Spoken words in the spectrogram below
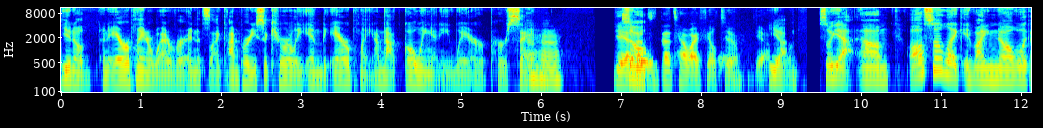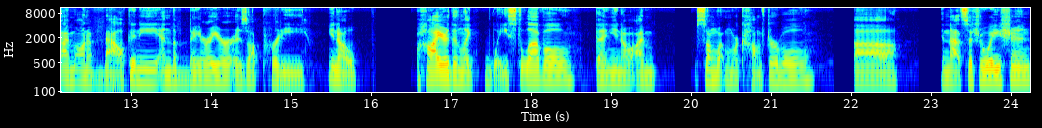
you know, an airplane or whatever, and it's like I'm pretty securely in the airplane. I'm not going anywhere per se. Mm-hmm. Yeah, So- that's that's how I feel too. Yeah. Yeah. So yeah, um also like if I know like I'm on a balcony and the barrier is up pretty, you know, higher than like waist level, then you know, I'm somewhat more comfortable uh in that situation.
